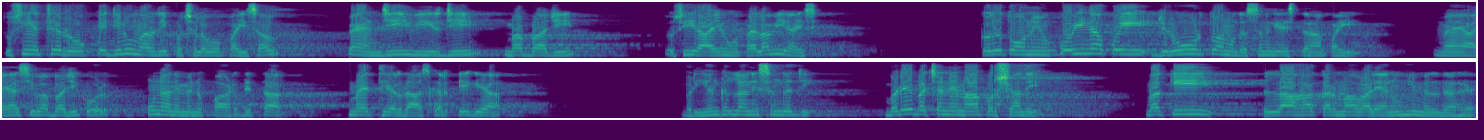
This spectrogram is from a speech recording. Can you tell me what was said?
ਤੁਸੀਂ ਇੱਥੇ ਰੋਕ ਕੇ ਜਿਹਨੂੰ ਮਰਜ਼ੀ ਪੁੱਛ ਲਵੋ, ਭਾਈ ਸਾਹਿਬ। ਭੈਣ ਜੀ, ਵੀਰ ਜੀ, ਬਾਬਾ ਜੀ, ਤੁਸੀਂ ਆਏ ਹੋ, ਪਹਿਲਾਂ ਵੀ ਆਏ ਸੀ। ਕਦੋਂ ਤੋਂ ਆਉਂਦੇ ਹੋ? ਕੋਈ ਨਾ ਕੋਈ ਜ਼ਰੂਰ ਤੁਹਾਨੂੰ ਦੱਸਣਗੇ ਇਸ ਤਰ੍ਹਾਂ, ਭਾਈ। ਮੈਂ ਆਇਆ ਸੀ ਬਾਬਾ ਜੀ ਕੋਲ। ਉਹਨਾਂ ਨੇ ਮੈਨੂੰ ਪਾਠ ਦਿੱਤਾ। ਮੈਂ ਇੱਥੇ ਅਰਦਾਸ ਕਰਕੇ ਗਿਆ। ਬੜੀਆਂ ਗੱਲਾਂ ਨੇ ਸੰਗਤ ਜੀ। ਬੜੇ ਬਚਨ ਨੇ ਮਹਾਂਪੁਰਸ਼ਾਂ ਦੇ। ਬਾਕੀ ਲਾਹਾ ਕਰਮਾਂ ਵਾਲਿਆਂ ਨੂੰ ਹੀ ਮਿਲਦਾ ਹੈ।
